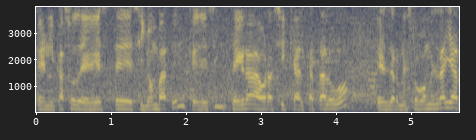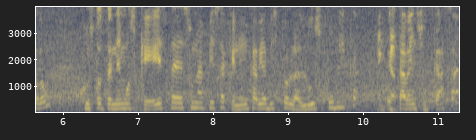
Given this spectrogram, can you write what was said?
En el caso de este sillón Batten, que se integra ahora sí que al catálogo, es de Ernesto Gómez Gallardo. Justo tenemos que esta es una pieza que nunca había visto la luz pública, estaba en su casa.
